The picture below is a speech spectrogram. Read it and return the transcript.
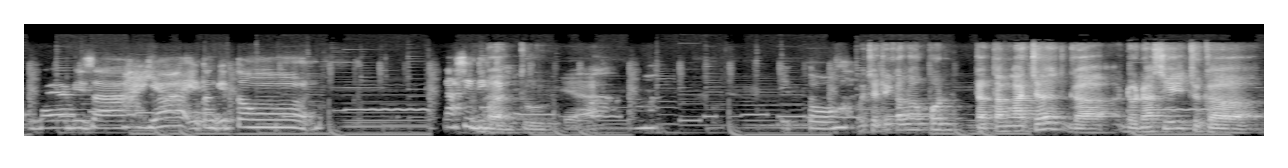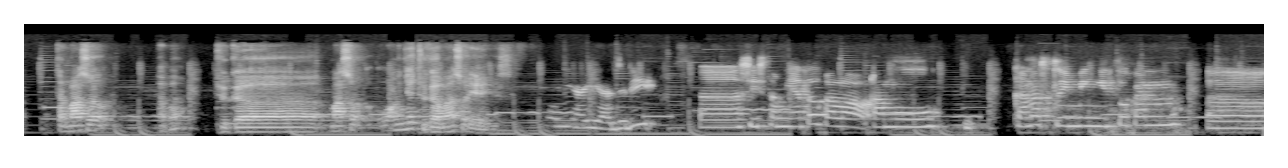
Supaya bisa ya hitung-hitung ngasih dikit Bantu. Ya, itu. Oh, jadi kalaupun datang aja nggak donasi juga termasuk apa? Juga masuk uangnya juga masuk ya, Yes? Oh, Iya iya, jadi eh, sistemnya tuh kalau kamu karena streaming itu kan eh,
